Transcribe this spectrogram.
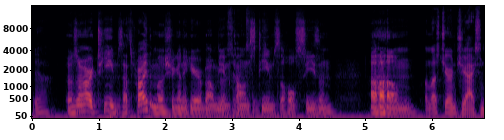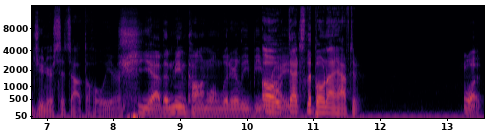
Yeah. those are our teams. That's probably the most you're going to hear about me Those and Colin's teams. teams the whole season. Um, Unless Jaren Jackson Jr. sits out the whole year. Yeah, then me and Colin will literally be Oh, right. that's the bone I have to what?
